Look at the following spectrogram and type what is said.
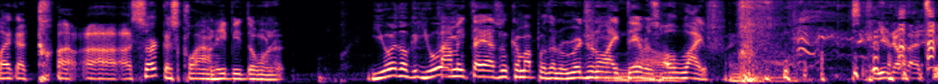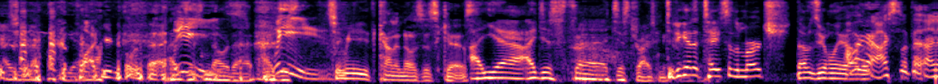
like a uh, uh, a circus clown, he'd be doing it. You're the you're Tommy Thayer hasn't come up with an original idea his whole life. You know that too. Jimmy. yeah. Why do you know that? I just know that. I just- Please. Jimmy kind of knows his kiss. Uh, yeah, I just uh, it just drives me. Did you get a taste of the merch? That was the only. Oh other- yeah, I still get. I, I,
